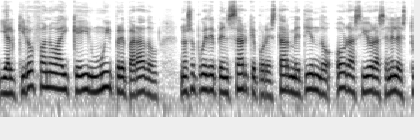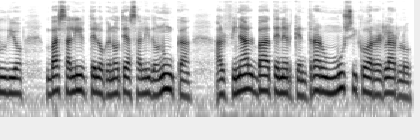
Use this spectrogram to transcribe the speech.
y al quirófano hay que ir muy preparado. No se puede pensar que por estar metiendo horas y horas en el estudio va a salirte lo que no te ha salido nunca. Al final va a tener que entrar un músico a arreglarlo.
